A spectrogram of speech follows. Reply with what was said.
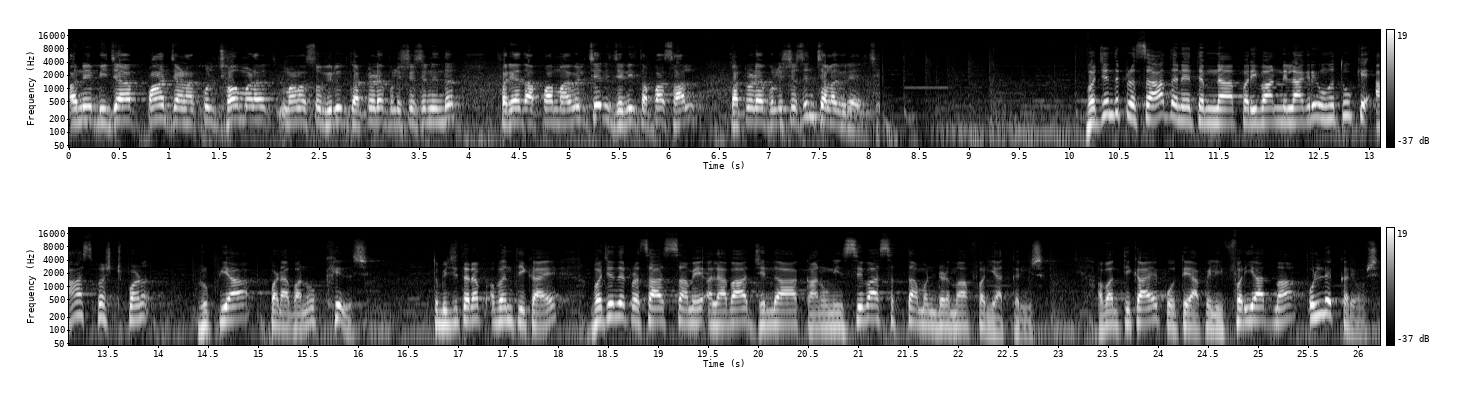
અને બીજા પાંચ જણા, કુલ છ માણસ- વિરુદ્ધ કાટોડિયા પોલીસ સ્ટેશનની અંદર ફરિયાદ આપવામાં આવેલ છે અને જેની તપાસ હાલ કાટોડિયા પોલીસ સ્ટેશન ચલાવી રહેલ છે. વજેન્દ્ર પ્રસાદ અને તેમના પરિવારને લાગી રહ્યું હતું કે આ સ્પષ્ટ પણ રૂપિયા પડાવવાનો ખેલ છે. તો બીજી તરફ અવંતિકાએ વજેન્દ્ર પ્રસાદ સામે અલ્હાબાદ જિલ્લા કાનૂની સેવા સત્તા મંડળમાં ફરિયાદ કરી છે. અવંતિકાએ પોતે આપેલી ફરિયાદમાં ઉલ્લેખ કર્યો છે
